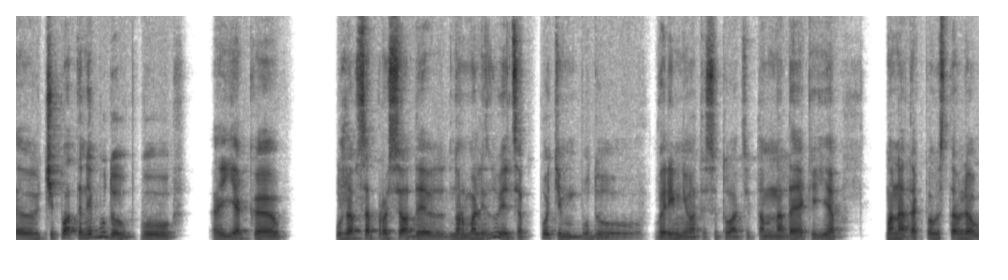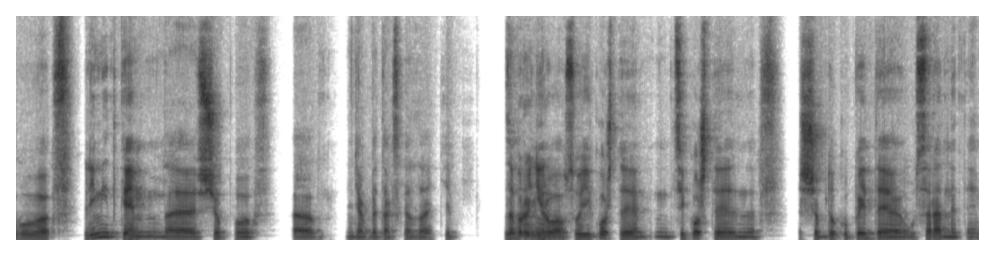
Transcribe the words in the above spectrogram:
е, чіпати не буду, бо е, як е, уже все просяде, нормалізується, потім буду вирівнювати ситуацію. Там на деяких я монетах повиставляв е, лімітки, е, щоб, е, як би так сказати, забронірував свої кошти. Ці кошти, щоб докупити, усереднити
